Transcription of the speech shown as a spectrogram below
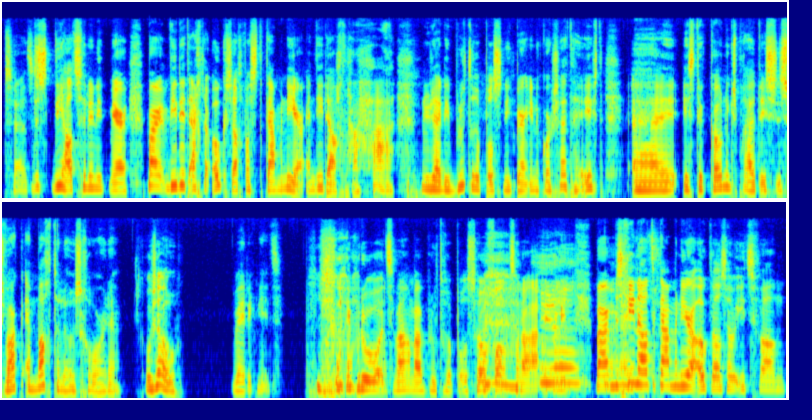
Zet. dus die had ze er niet meer. Maar wie dit echter ook zag, was de kamenier. En die dacht, haha, nu zij die bloeddruppels niet meer in de corset heeft, eh, is de koningsbruid is zwak en machteloos geworden. Hoezo? Weet ik niet. ik bedoel, het waren maar bloeddruppels. Zo valt ze nou ook weer Ja, niet. Maar nee. misschien had de kamenier ook wel zoiets van...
